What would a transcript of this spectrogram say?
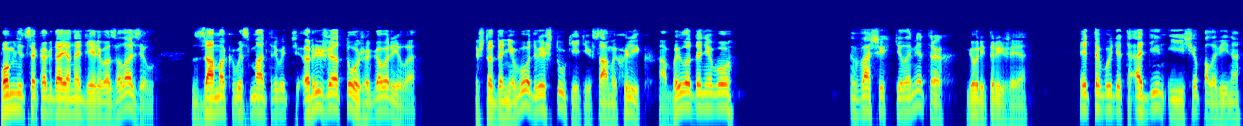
Помнится, когда я на дерево залазил, замок высматривать, рыжая тоже говорила, что до него две штуки этих самых лик, а было до него... — В ваших километрах, — говорит рыжая, — это будет один и еще половина.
